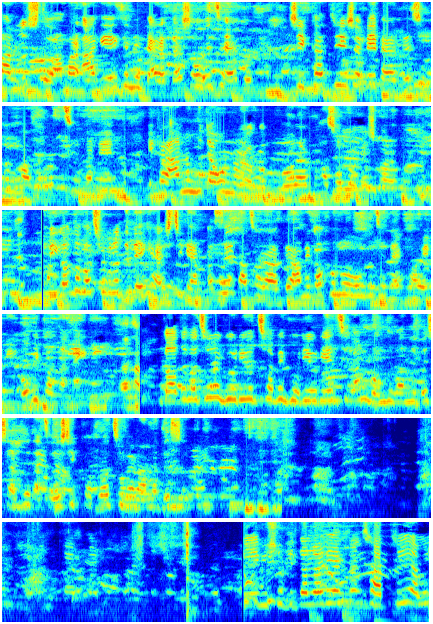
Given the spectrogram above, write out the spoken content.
মানুষ, তো আমার আগে এখানে বেড়াতে আসা হয়েছে, এখন শিক্ষার্থী হিসেবে বেড়াতে এসে খুব মজা হচ্ছে মানে এটার আনন্দটা অন্যরকম, বলার ভাষা প্রকাশ না। বিগত বছরগুলোতে দেখে আসছি ক্যাম্পাসে, তাছাড়া গ্রামে কখনো হচ্ছে দেখা হয়নি, অভিজ্ঞতা নাই। গত বছর ঘুড়ি উৎসবে ঘুড়ি উড়িয়েছিলাম বন্ধু বান্ধবের সাথে, তাছাড়া শিক্ষকরাও ছিলেন আমাদের সাথে। এই বিশ্ববিদ্যালয়েরই একজন ছাত্রী, আমি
